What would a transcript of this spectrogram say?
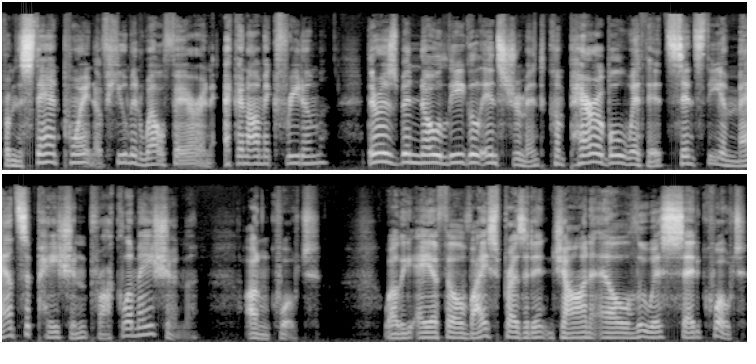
From the standpoint of human welfare and economic freedom, there has been no legal instrument comparable with it since the Emancipation Proclamation. Unquote while the AFL Vice President John L. Lewis said, quote,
